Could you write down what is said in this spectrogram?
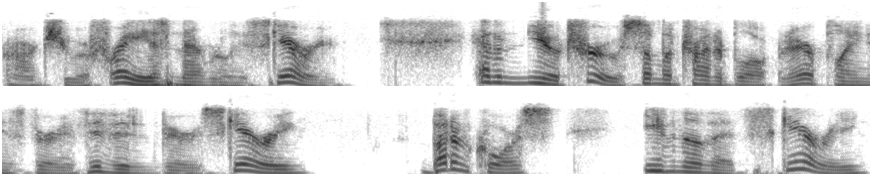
aren't you afraid? Isn't that really scary? And you know, true, someone trying to blow up an airplane is very vivid and very scary, but of course, even though that's scary,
